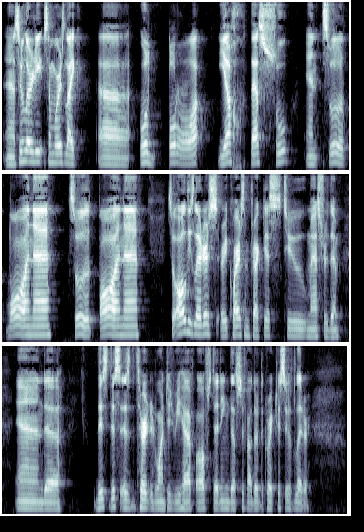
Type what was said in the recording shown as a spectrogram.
Uh, similarly, some words like uh, ulturra, yakhtassu, and sultana, sultana. So all these letters require some practice to master them, and uh, this this is the third advantage we have of studying the sifat or the characteristics of letter.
